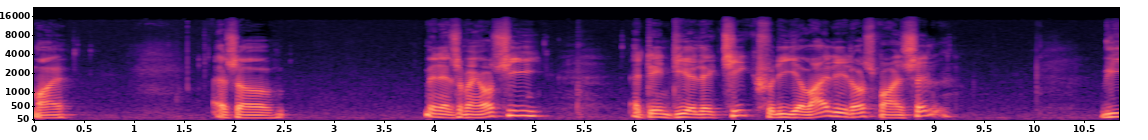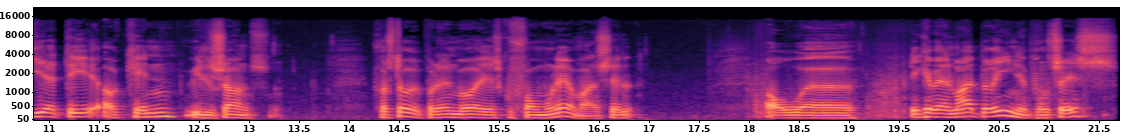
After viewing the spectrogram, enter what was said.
mig. Altså... Men altså, man kan også sige, at det er en dialektik, fordi jeg vejledte også mig selv via det at kende Ville Sørensen. Forstået på den måde, at jeg skulle formulere mig selv. Og øh, det kan være en meget berigende proces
